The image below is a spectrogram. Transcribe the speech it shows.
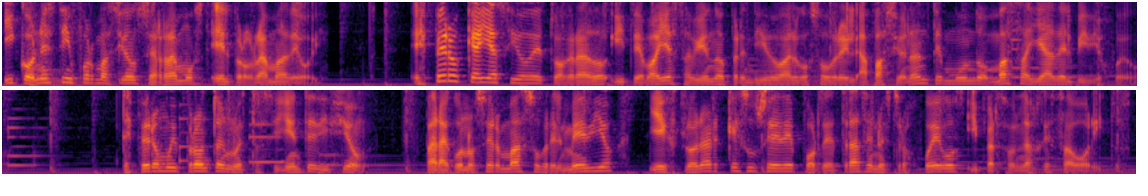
Y con esta información cerramos el programa de hoy. Espero que haya sido de tu agrado y te vayas habiendo aprendido algo sobre el apasionante mundo más allá del videojuego. Te espero muy pronto en nuestra siguiente edición, para conocer más sobre el medio y explorar qué sucede por detrás de nuestros juegos y personajes favoritos.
